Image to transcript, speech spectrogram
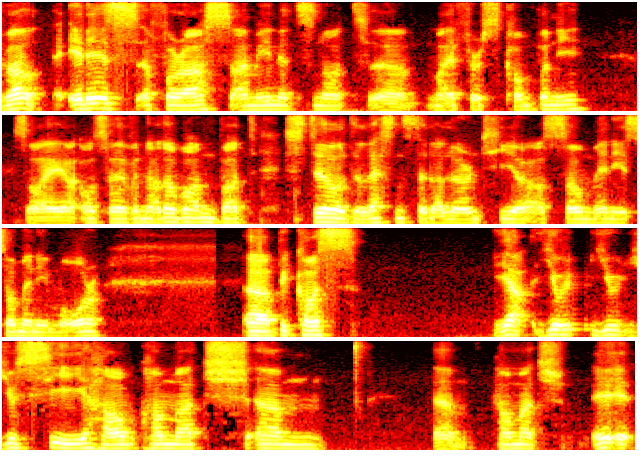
well, it is for us. I mean, it's not uh, my first company. So I also have another one, but still, the lessons that I learned here are so many, so many more. Uh, because, yeah, you you you see how how much um, um, how much it,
